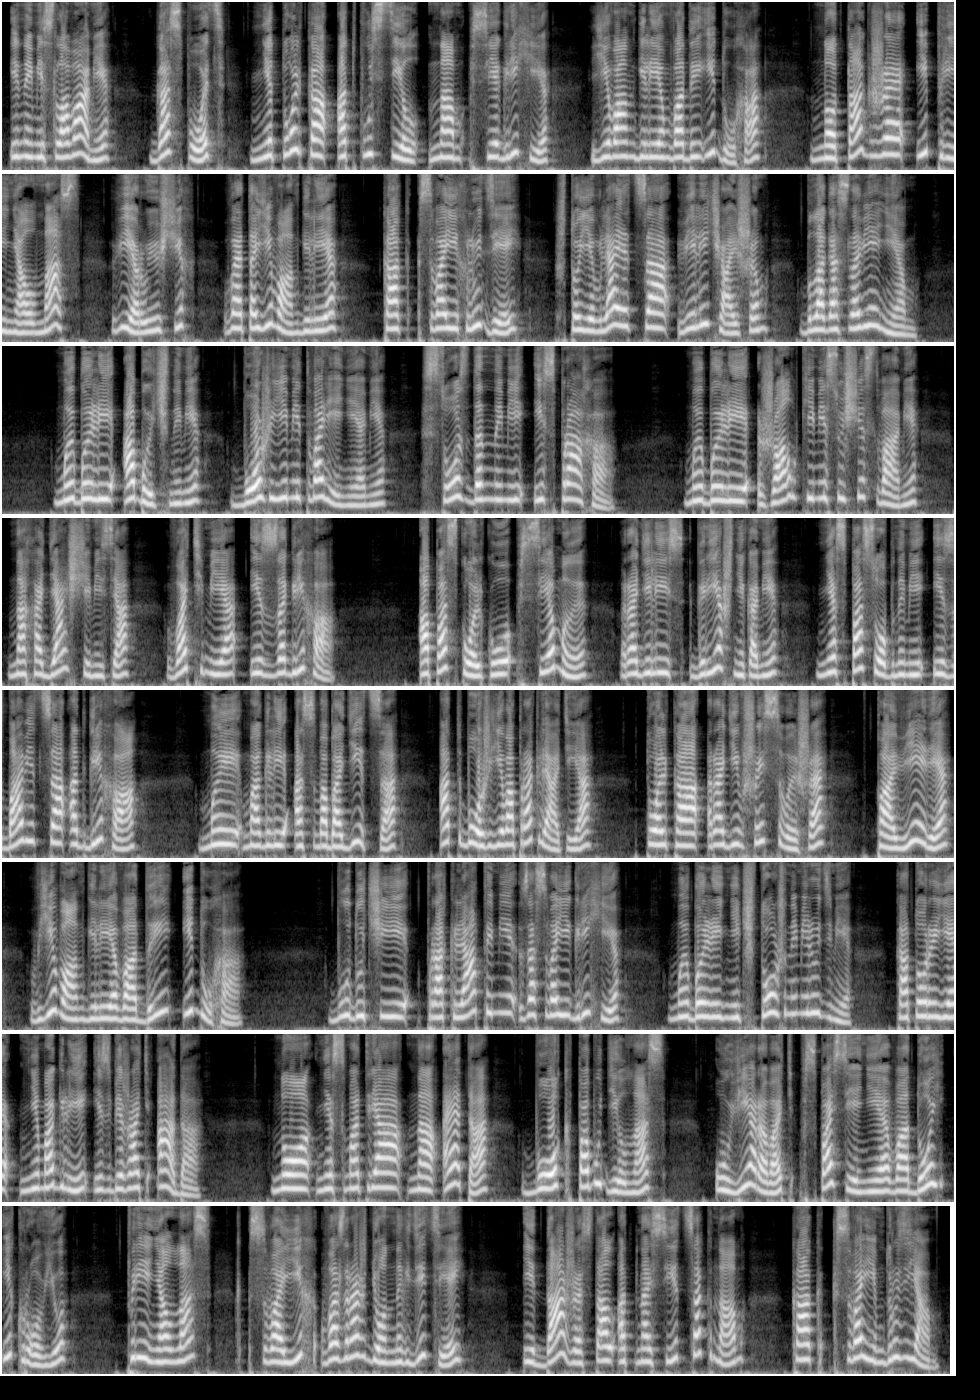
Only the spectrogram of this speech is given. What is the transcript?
Иными словами, Господь не только отпустил нам все грехи Евангелием воды и духа, но также и принял нас, верующих в это Евангелие, как своих людей, что является величайшим благословением. Мы были обычными Божьими творениями, созданными из праха. Мы были жалкими существами, находящимися во тьме из-за греха. А поскольку все мы родились грешниками, неспособными избавиться от греха, мы могли освободиться от Божьего проклятия, только родившись свыше, по вере в Евангелие воды и духа. Будучи проклятыми за свои грехи, мы были ничтожными людьми, которые не могли избежать ада. Но, несмотря на это, Бог побудил нас уверовать в спасение водой и кровью, принял нас своих возрожденных детей и даже стал относиться к нам как к своим друзьям.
